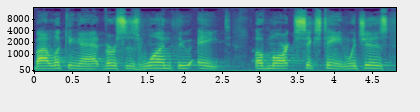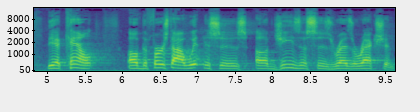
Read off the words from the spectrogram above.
by looking at verses 1 through 8 of Mark 16, which is the account of the first eyewitnesses of Jesus' resurrection.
